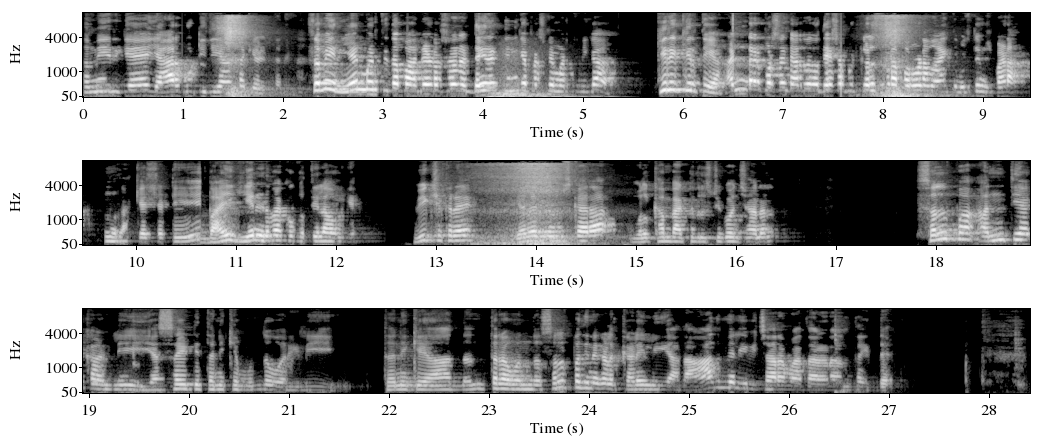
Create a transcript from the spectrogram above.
ಸಮೀರ್ಗೆ ಯಾರು ಕೊಟ್ಟಿದೀಯಾ ಅಂತ ಕೇಳ್ತಾರೆ ಸಮೀರ್ ಏನ್ ಮಾಡ್ತಿದ್ದಪ್ಪ ಹನ್ನೆರಡು ವರ್ಷ? ನಾನು ಡೈರೆಕ್ಟ್ ನಿನ್ಗೆ ಪ್ರಶ್ನೆ ಮಾಡ್ತೀನಿ ಈಗ. ಕಿರಿಕಿರ್ತಿ ಹಂಡ್ರೆಡ್ ಪರ್ಸೆಂಟ್ ಯಾರು ದೇಶ ಬಿಟ್ಟು ಕಳಿಸ್ಬಿಡಪ್ಪ ನೋಡೋಣ ಆಯ್ತು ಮುಸ್ಲಿಮ್ಸ್ ಬೇಡ. ರಾಕೇಶ್ ಶೆಟ್ಟಿ, ಬಾಯಿಗೆ ಏನ್ ಇಡಬೇಕು ಗೊತ್ತಿಲ್ಲ ಅವ್ರಿಗೆ ವೀಕ್ಷಕರೇ, ಎಲ್ಲರಿಗೂ ನಮಸ್ಕಾರ. Welcome back to Drishtikon channel ಸ್ವಲ್ಪ ಅಂತ್ಯ ಕಾಣ್ಲಿ ಎಸ್ ಐ ಟಿ ತನಿಖೆ ಮುಂದುವರಿಲಿ. ತನಿಖೆ ಆದ ನಂತರ ಒಂದು ಸ್ವಲ್ಪ ದಿನಗಳ ಕಳೀಲಿ, ಅದಾದ್ಮೇಲೆ ಈ ವಿಚಾರ ಮಾತಾಡೋಣ ಅಂತ ಇದ್ದೆ.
